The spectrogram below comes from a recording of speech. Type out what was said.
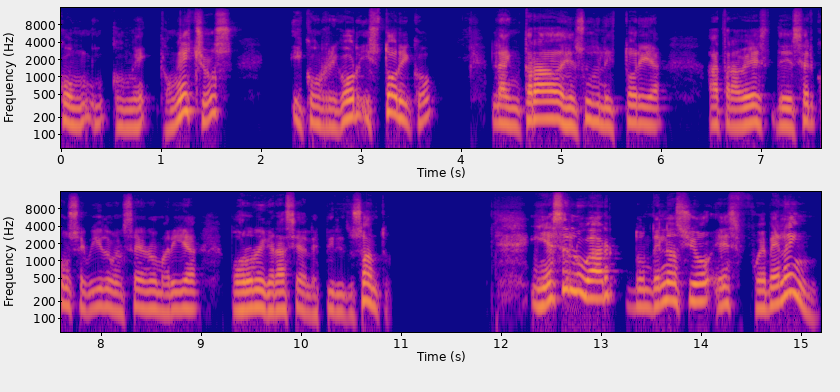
eh, con, hechos y con rigor histórico la entrada de Jesús en la historia a través de ser concebido en el seno de María por obra y gracia del Espíritu Santo. Y ese lugar donde él nació es, fue Belén,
